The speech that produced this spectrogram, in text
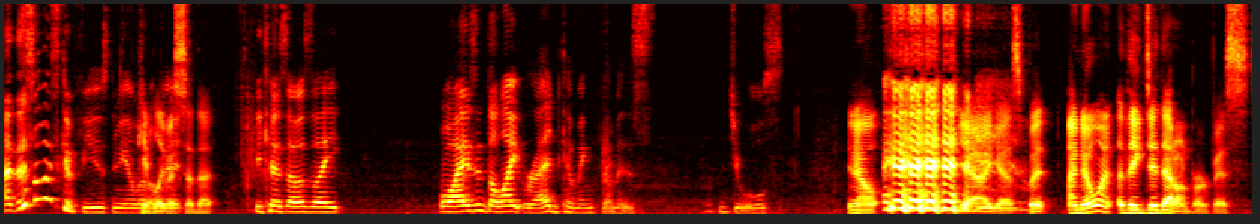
Uh, this always confused me a little Can't believe I said that. because I was like, why isn't the light red coming from his jewels? You know. yeah, Yeah, I guess, but I know I, they did that on purpose.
